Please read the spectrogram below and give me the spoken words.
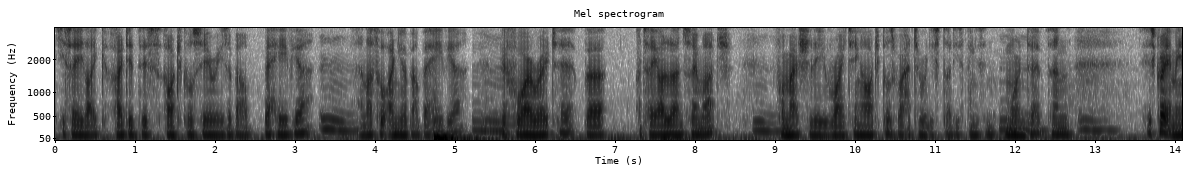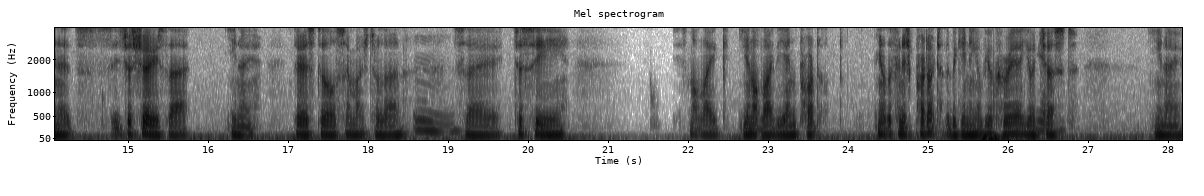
you say like i did this article series about behavior Mm. and i thought i knew about behavior Mm. before i wrote it but i tell you i learned so much Mm. from actually writing articles where I had to really study things in more in Mm. depth, and Mm. it's great. I mean, it's it just shows that you know there is still so much to learn. Mm. So to see, it's not like you're not like the end product. You're not the finished product at the beginning of your career. You're Yeah. just, you know,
